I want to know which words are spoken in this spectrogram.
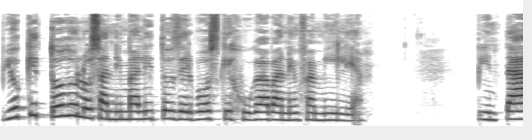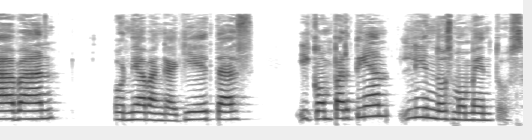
vio que todos los animalitos del bosque jugaban en familia. Pintaban, horneaban galletas y compartían lindos momentos.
